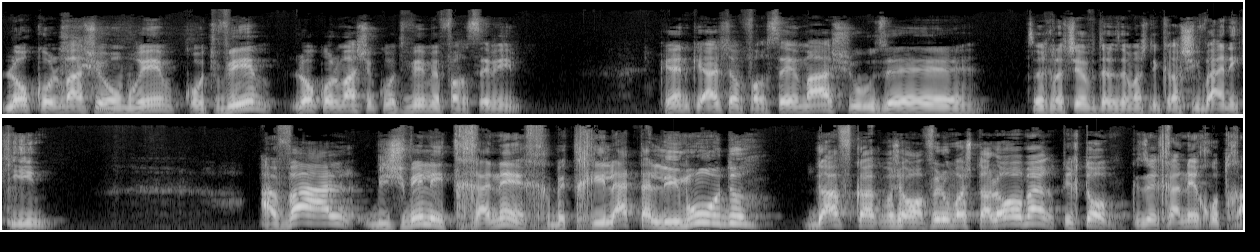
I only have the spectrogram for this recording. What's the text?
לא כל מה שאומרים, כותבים, לא כל מה שכותבים, מפרסמים. כן, כי עד שאתה מפרסם משהו, זה... צריך לשבת על זה מה שנקרא שבעה נקיים. אבל בשביל להתחנך בתחילת הלימוד, דווקא, כמו שאומרים, אפילו מה שאתה לא אומר, תכתוב, כי זה יחנך אותך.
